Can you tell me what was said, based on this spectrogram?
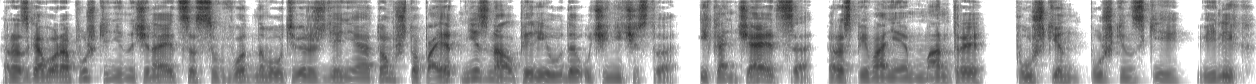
Разговор о Пушкине начинается с вводного утверждения о том, что поэт не знал периода ученичества и кончается распеванием мантры «Пушкин, Пушкинский, велик».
